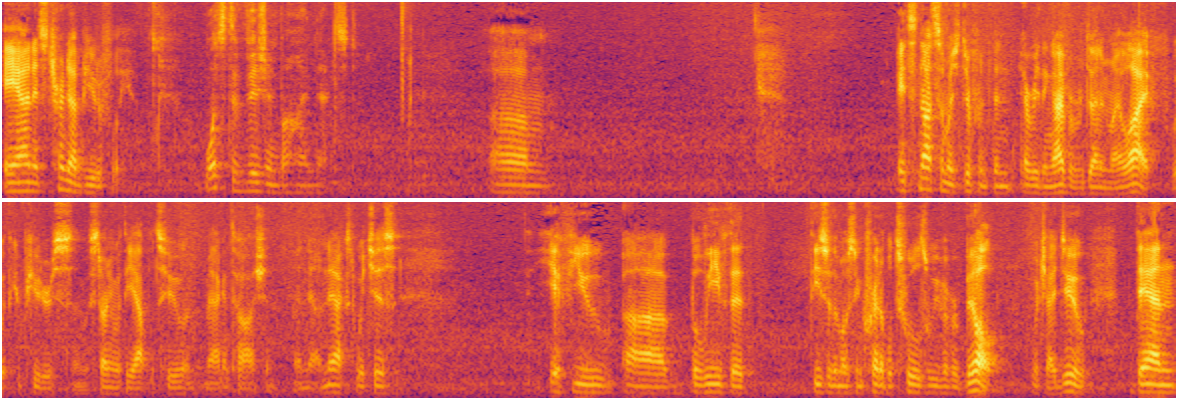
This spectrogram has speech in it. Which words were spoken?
And it's turned out beautifully. What's the vision behind Next? Um, it's not so much different than everything I've ever done in my life with computers, starting with the Apple II and Macintosh and, and now Next, which is if you uh, believe that these are the most incredible tools we've ever built, which I do, then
